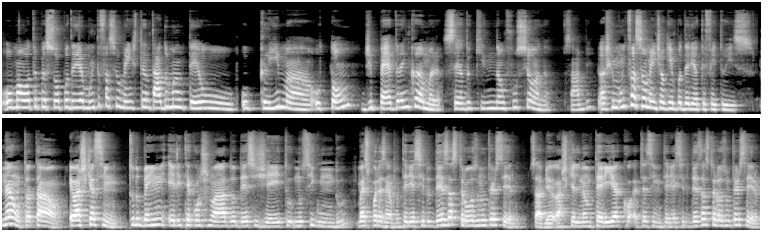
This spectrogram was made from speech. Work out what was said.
uma outra pessoa poderia muito facilmente tentado manter o, o clima, o tom de pedra em câmara, sendo que não funciona sabe? Eu acho que muito facilmente alguém poderia ter feito isso. Não, total. Eu acho que assim, tudo bem ele ter continuado desse jeito no segundo, mas, por exemplo, teria sido desastroso no terceiro, sabe? Eu acho que ele não teria, assim, teria sido desastroso no terceiro.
